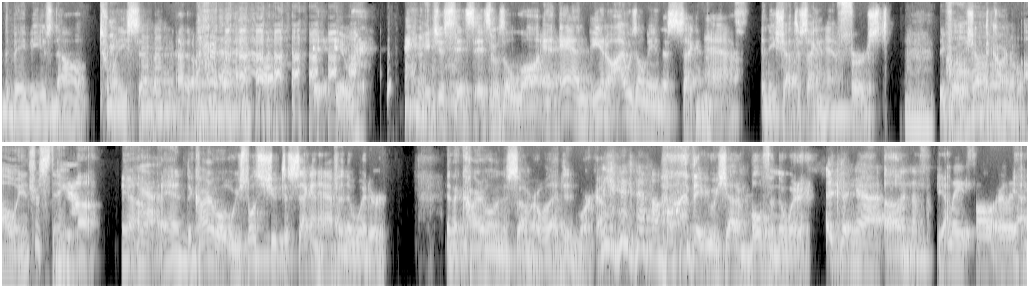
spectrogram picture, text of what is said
the baby is now 27 i don't know uh, it, it, just it's it was a long and, and you know i was only in the second half and they shot the second half first before they oh, shot the carnival oh interesting uh, yeah. yeah and the carnival we were supposed to shoot the second half in the winter and the carnival in the summer. Well, that didn't work out. no. they, we shot them both in the winter. yeah, um, in the yeah. late fall, early yeah.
